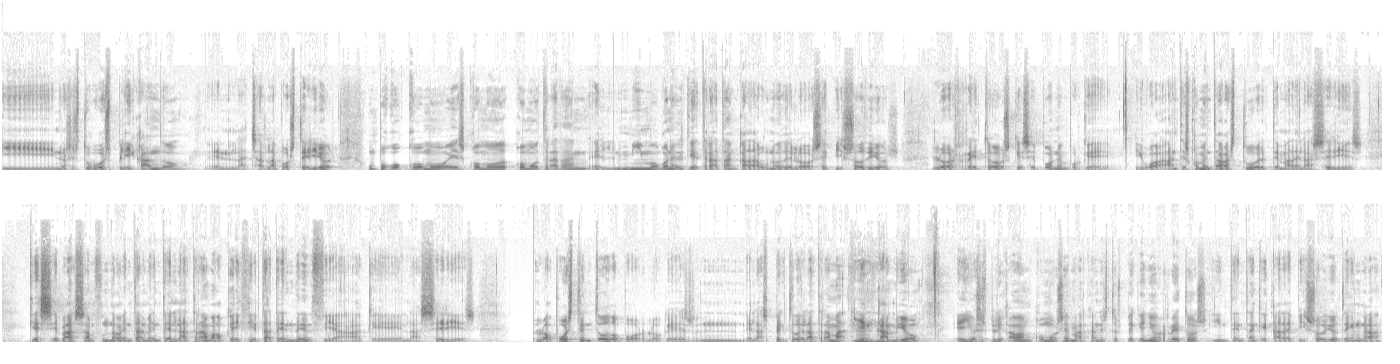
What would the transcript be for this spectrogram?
y nos estuvo explicando en la charla posterior un poco cómo es, cómo, cómo tratan el mimo con el que tratan cada uno de los episodios, los retos que se ponen, porque igual antes comentabas tú el tema de las series que se basan fundamentalmente en la trama o que hay cierta tendencia a que las series lo apuesten todo por lo que es el aspecto de la trama y en cambio ellos explicaban cómo se marcan estos pequeños retos e intentan que cada episodio tenga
